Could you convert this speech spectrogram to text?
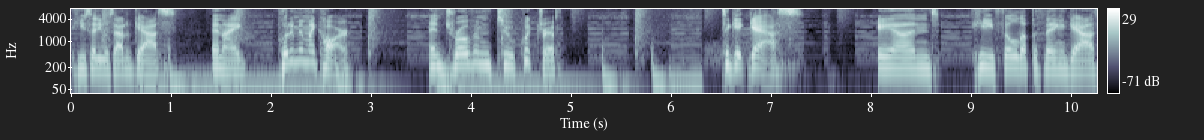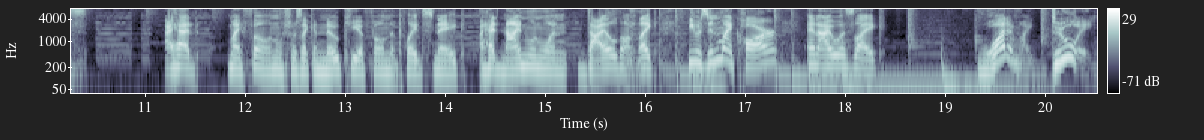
he said he was out of gas and I put him in my car and drove him to a QuikTrip to get gas. And he filled up a thing of gas. I had my phone, which was like a Nokia phone that played Snake. I had 911 dialed on. Like he was in my car and I was like, what am I doing?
